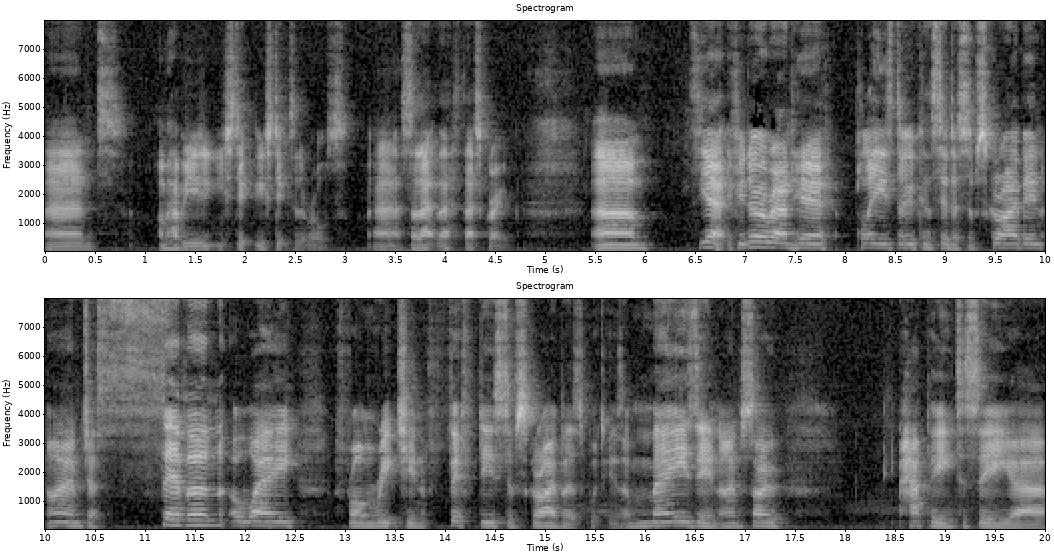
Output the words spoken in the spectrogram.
and I'm happy you, you stick you stick to the rules. Uh, so that, that that's great. Um, so yeah, if you're new around here, please do consider subscribing. I am just seven away from reaching 50 subscribers, which is amazing. I'm so happy to see uh,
